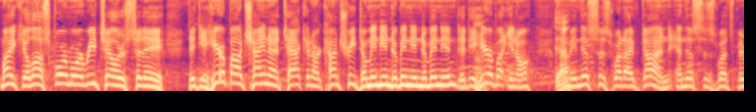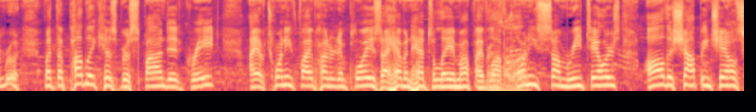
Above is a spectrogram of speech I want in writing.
Mike, you lost four more retailers today. Did you hear about China attacking our country? Dominion, Dominion, Dominion. Did you hear about, you know? Yeah. I mean, this is what I've done, and this is what's been ruined. But the public has responded great. I have 2,500 employees. I haven't had to lay them off. I've lost 20 some retailers, all the shopping channels,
